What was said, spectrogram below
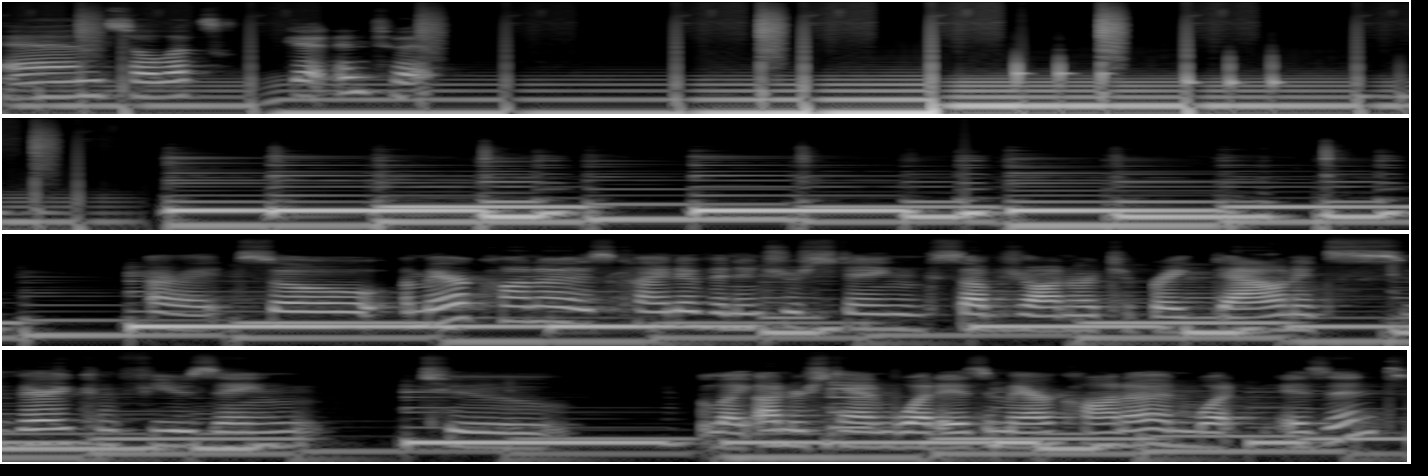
And so let's get into it. All right, so Americana is kind of an interesting subgenre to break down. It's very confusing to like understand what is Americana and what isn't.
